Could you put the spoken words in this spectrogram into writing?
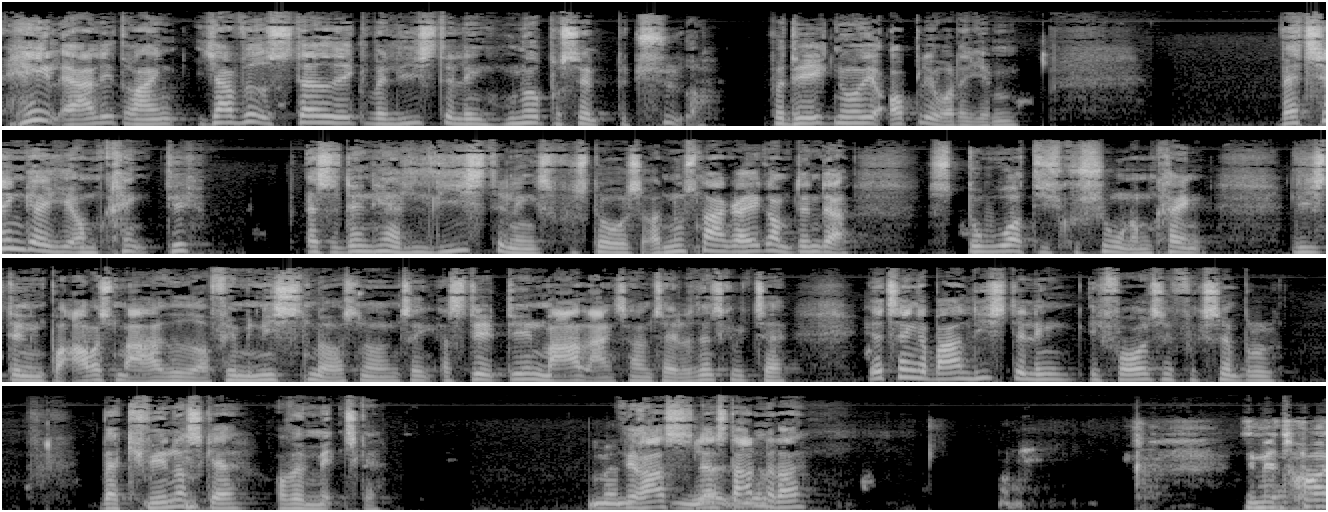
helt ærligt, dreng, jeg ved stadig ikke, hvad ligestilling 100% betyder. For det er ikke noget, jeg oplever derhjemme. Hvad tænker I omkring det? Altså den her ligestillingsforståelse. Og nu snakker jeg ikke om den der store diskussion omkring ligestilling på arbejdsmarkedet og feminisme og sådan noget. ting. Altså det, det er en meget lang samtale, og den skal vi ikke tage. Jeg tænker bare ligestilling i forhold til for eksempel, hvad kvinder skal og hvad mænd skal. Men, Firas, lad os starte med dig. Jamen, jeg tror,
